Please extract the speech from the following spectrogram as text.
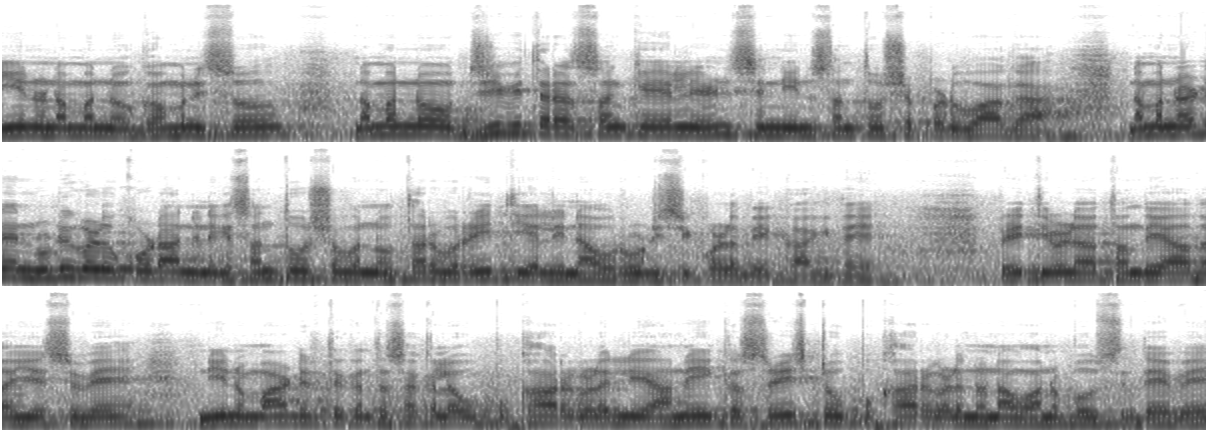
ನೀನು ನಮ್ಮನ್ನು ಗಮನಿಸು. ನಮ್ಮನ್ನು ಜೀವಿತರ ಸಂಖ್ಯೆಯಲ್ಲಿ ಎಣಿಸಿ ನೀನು ಸಂತೋಷ ಪಡುವಾಗ ನಮ್ಮ ನಡೆ ನುಡಿಗಳು ಕೂಡ ನಿನಗೆ ಸಂತೋಷವನ್ನು ತರುವ ರೀತಿಯಲ್ಲಿ ನಾವು ರೂಢಿಸಿಕೊಳ್ಳಬೇಕಾಗಿದೆ. ಪ್ರೀತಿಯುಳ್ಳ ತಂದೆಯಾದ ಯೇಸುವೆ, ನೀನು ಮಾಡಿರ್ತಕ್ಕಂಥ ಸಕಲ ಉಪಕಾರಗಳಲ್ಲಿ ಅನೇಕ ಶ್ರೇಷ್ಠ ಉಪಕಾರಗಳನ್ನು ನಾವು ಅನುಭವಿಸಿದ್ದೇವೆ.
